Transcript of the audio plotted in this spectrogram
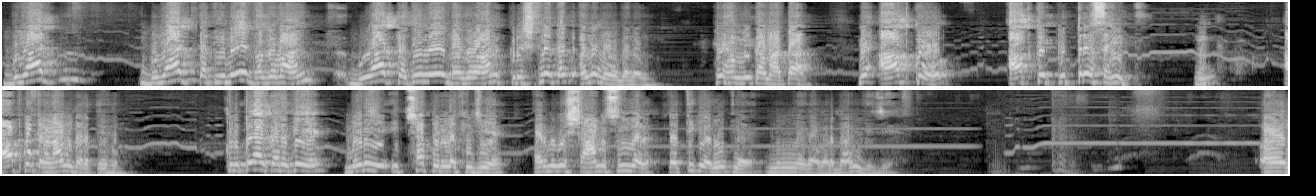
बुयाद पति में भगवान बुयाद पति में भगवान कृष्ण तक अनुमोदनम। हे अंबिका माता मैं आपको आपके पुत्र सहित हम्म, आपको प्रणाम करती हूँ। कृपया करके मेरी इच्छा पूर्ण कीजिए और मुझे श्याम सुंदर पति के रूप में मिलने का वरदान दीजिए। और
